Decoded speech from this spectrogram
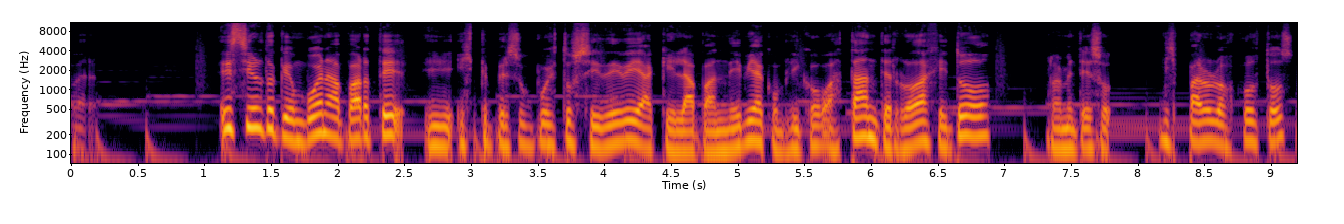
A ver. Es cierto que en buena parte eh, este presupuesto se debe a que la pandemia complicó bastante el rodaje y todo. Realmente eso disparó los costos.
